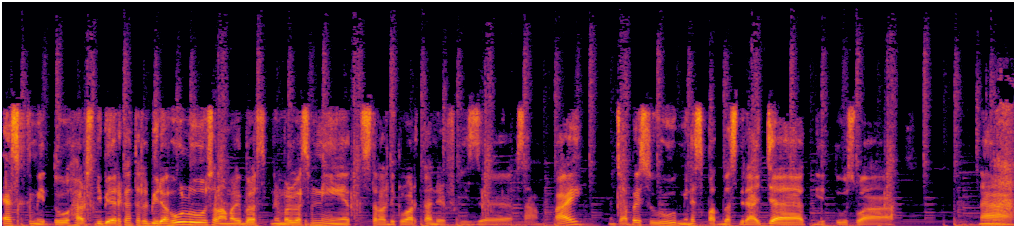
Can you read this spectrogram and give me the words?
es krim itu harus dibiarkan terlebih dahulu selama 15, 15 menit setelah dikeluarkan dari freezer sampai mencapai suhu minus 14 derajat gitu, Uswa. Nah,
